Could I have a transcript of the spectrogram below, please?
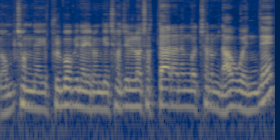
엄청나게 불법이나 이런 게 저질러졌다라는 것처럼 나오고 있는데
